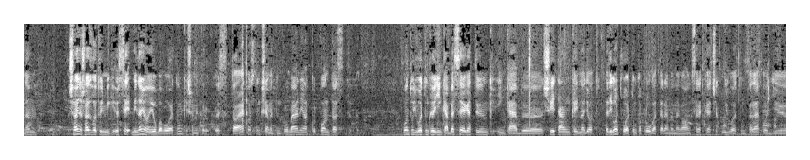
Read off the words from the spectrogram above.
Nem. Sajnos az volt, hogy mi, össze, mi nagyon jóba voltunk, és amikor találkoztunk, sem mentünk próbálni, akkor pont azt pont úgy voltunk, hogy inkább beszélgetünk, inkább ö, sétálunk egy nagyot, pedig ott voltunk a próbateremben meg a hangszerekkel, csak úgy voltunk vele, hogy, ö,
